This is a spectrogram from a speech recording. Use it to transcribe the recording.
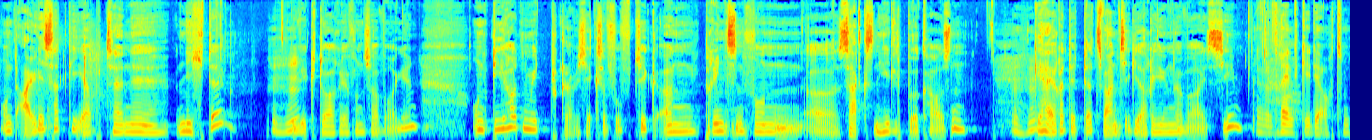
Und alles hat geerbt seine Nichte, Mhm. die Victoria von Savoyen. Und die hat mit, glaube ich, 56 einen Prinzen von äh, Sachsen-Hildburghausen Mhm. geheiratet, der 20 Jahre jünger war als sie. Also der Trend geht ja auch zum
